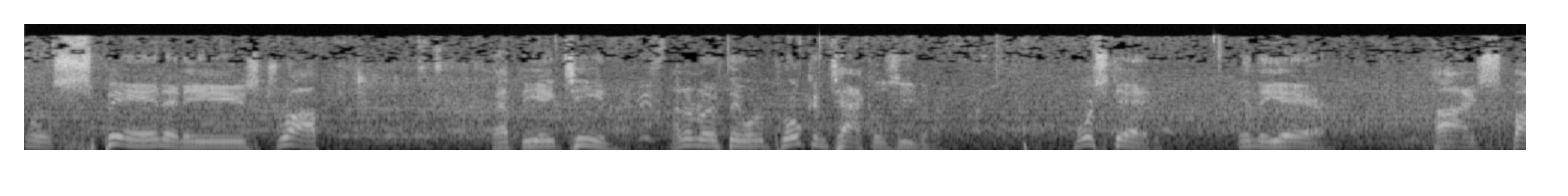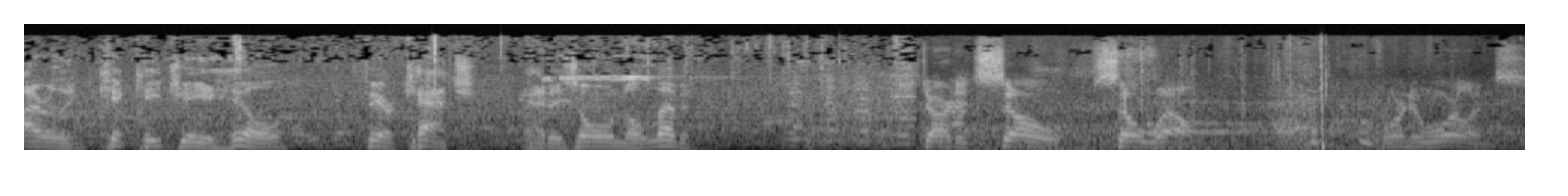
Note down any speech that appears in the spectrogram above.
Little spin, and he's dropped at the 18. I don't know if they were broken tackles even. Morstead in the air. High spiraling kick. KJ Hill. Fair catch at his own 11. Started so, so well for New Orleans.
